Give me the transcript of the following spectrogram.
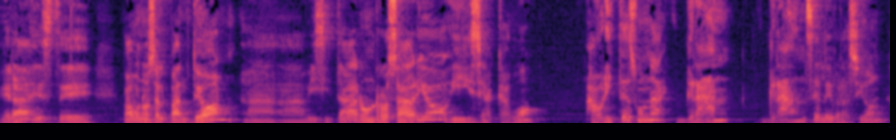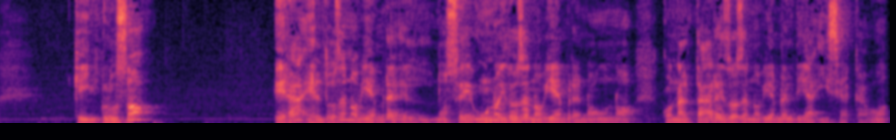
Era, este, vámonos al panteón a, a visitar un rosario y se acabó. Ahorita es una gran, gran celebración que incluso era el 2 de noviembre, el, no sé, 1 y 2 de noviembre, ¿no? Uno con altares, 2 de noviembre el día y se acabó.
